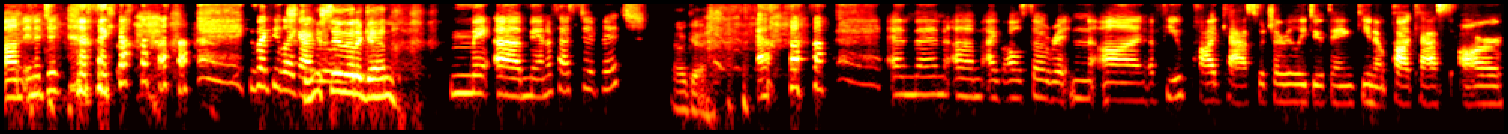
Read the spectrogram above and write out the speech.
Um, in addition, because I feel like Can I you really, say that again? Ma- uh, Manifest It Bitch. Okay. and then um, I've also written on a few podcasts, which I really do think, you know, podcasts are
